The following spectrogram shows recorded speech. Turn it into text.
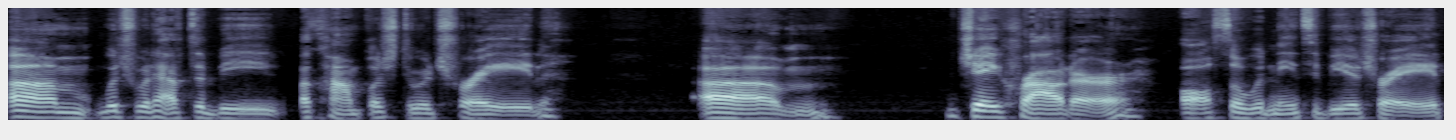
um, which would have to be accomplished through a trade. Um, Jae Crowder also would need to be a trade,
